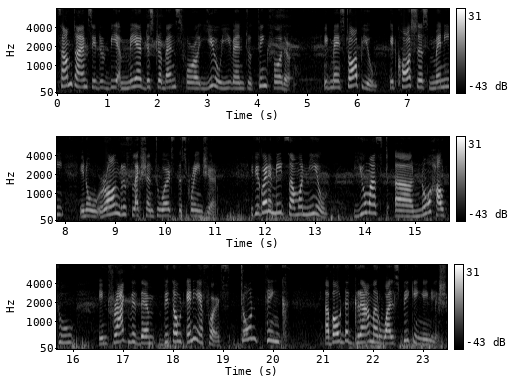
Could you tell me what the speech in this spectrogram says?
sometimes it would be a mere disturbance for you even to think further. It may stop you. It causes many, you know, wrong reflection towards the stranger. If you're going to meet someone new, you must uh, know how to interact with them without any efforts. Don't think about the grammar while speaking English.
